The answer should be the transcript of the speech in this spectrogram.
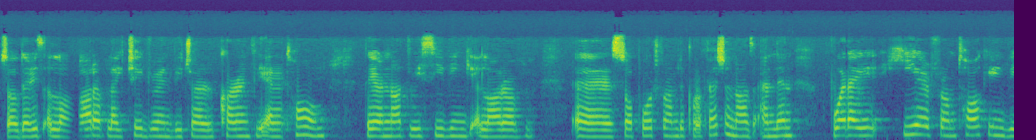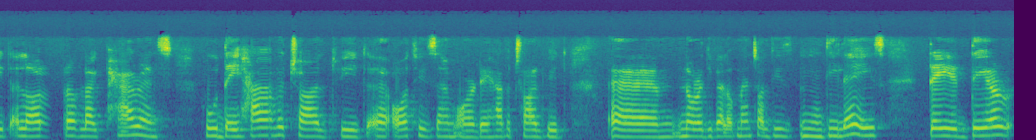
So there is a lot of like children which are currently at home, they are not receiving a lot of uh, support from the professionals. And then what I hear from talking with a lot of like parents who they have a child with uh, autism or they have a child with um, neurodevelopmental de- mm, delays, they they're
